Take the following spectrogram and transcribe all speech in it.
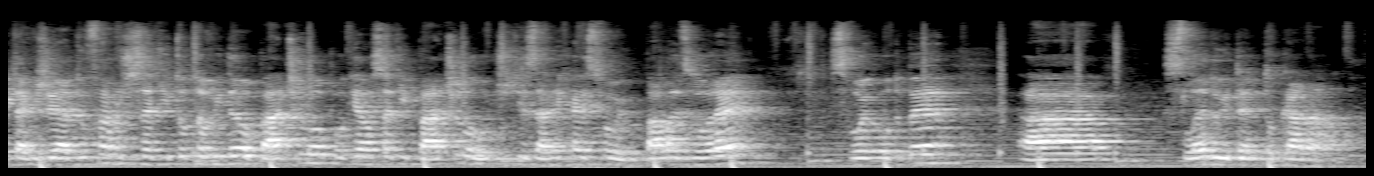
takže ja dúfam, že sa ti toto video páčilo. Pokiaľ sa ti páčilo, určite zanechaj svoj palec hore svoj odber a sleduj tento kanál.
